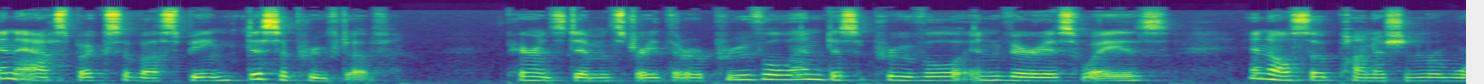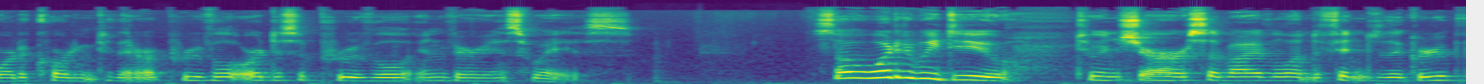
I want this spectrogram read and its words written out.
and aspects of us being disapproved of. Parents demonstrate their approval and disapproval in various ways, and also punish and reward according to their approval or disapproval in various ways. So, what did we do to ensure our survival and to fit into the group?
